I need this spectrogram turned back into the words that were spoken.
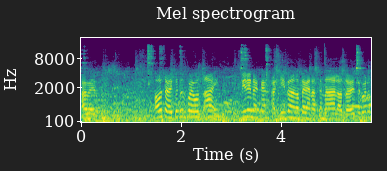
A ver, vamos a ver qué otros juegos hay. Miren acá, aquí donde no te ganaste nada la otra vez, ¿te acuerdas?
